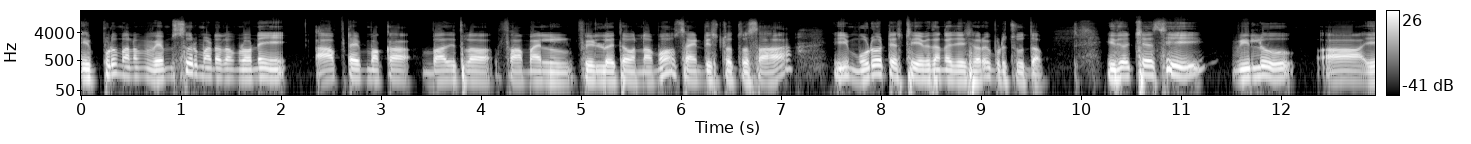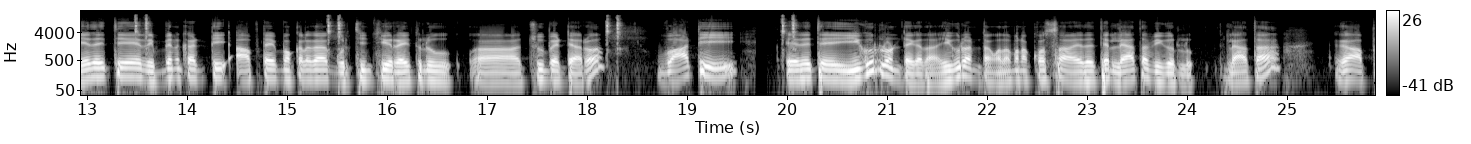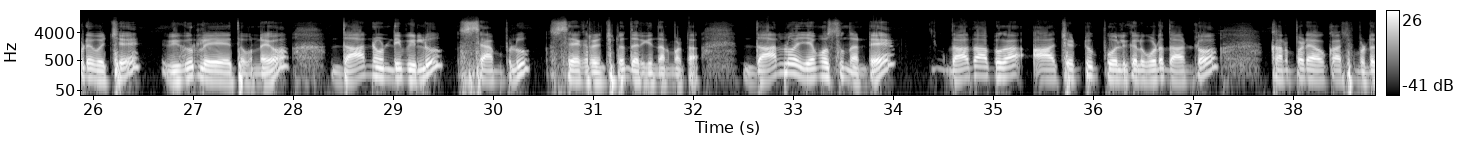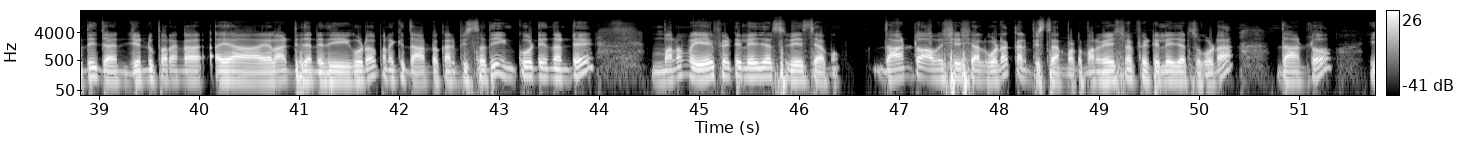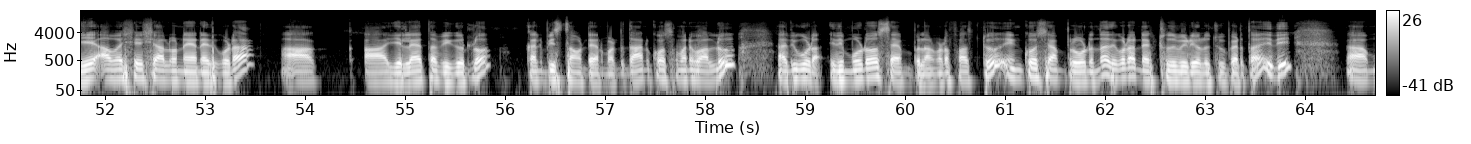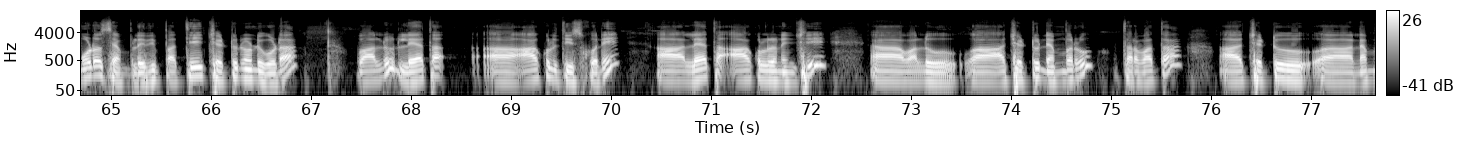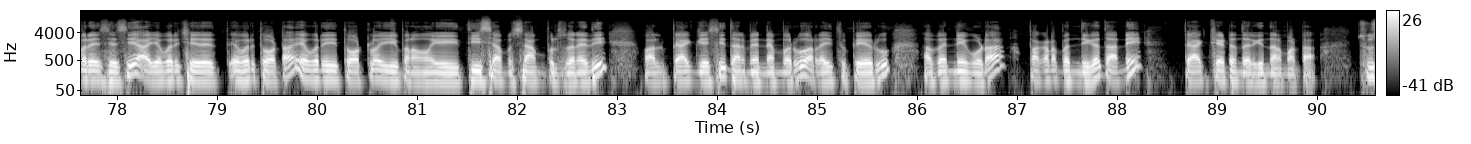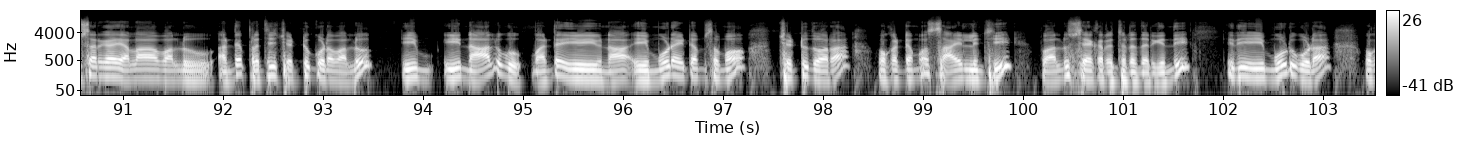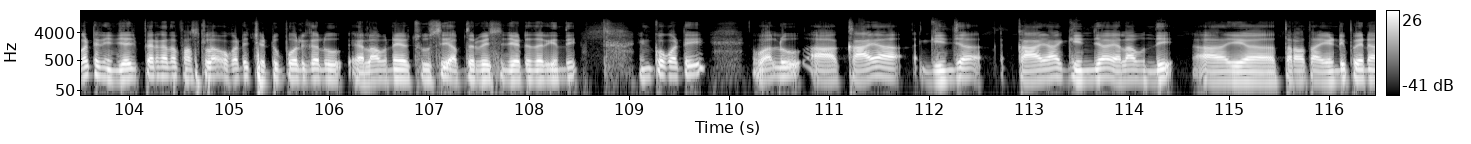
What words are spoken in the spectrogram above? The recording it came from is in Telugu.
ఇప్పుడు మనం వెంసూర్ మండలంలోని ఆఫ్ టైప్ మొక్క బాధితుల ఫామ్ ఆయిల్ ఫీల్డ్లో అయితే ఉన్నామో సైంటిస్టులతో సహా ఈ మూడో టెస్ట్ ఏ విధంగా చేశారో ఇప్పుడు చూద్దాం. ఇది వచ్చేసి వీళ్ళు ఏదైతే రిబ్బన్ కట్టి ఆఫ్ టైప్ మొక్కలుగా గుర్తించి రైతులు చూపెట్టారో వాటి ఏదైతే ఇగుర్లు ఉంటాయి కదా ఇగురు అంటాం కదా మన కొస్స ఏదైతే లేత విగుర్లు లేతగా అప్పుడే వచ్చే విగురులు ఏవైతే ఉన్నాయో దాని నుండి వీళ్ళు శాంపులు సేకరించడం జరిగిందనమాట దానిలో ఏమొస్తుందంటే దాదాపుగా ఆ చెట్టు పోలికలు కూడా దాంట్లో కనపడే అవకాశం ఉంటుంది. దాని జెండు పరంగా ఎలాంటిది అనేది కూడా మనకి దాంట్లో కనిపిస్తుంది. ఇంకోటి ఏంటంటే మనం ఏ ఫెర్టిలైజర్స్ వేసాము దాంట్లో అవశేషాలు కూడా కనిపిస్తాయి అనమాట మనం వేసిన ఫెర్టిలైజర్స్ కూడా దాంట్లో ఏ అవశేషాలు ఉన్నాయనేది కూడా ఆ ఆ ఈ లేత విగురులో కనిపిస్తూ ఉంటాయి అనమాట దానికోసమని వాళ్ళు అది కూడా ఇది మూడో శాంపుల్ అనమాట ఫస్ట్. ఇంకో శాంపుల్ కూడా ఉంది అది కూడా నెక్స్ట్ వీడియోలో చూపెడతా. ఇది మూడో శాంపుల్. ఇది ప్రతి చెట్టు నుండి కూడా వాళ్ళు లేత ఆకులు తీసుకొని ఆ లేత ఆకుల నుంచి వాళ్ళు ఆ చెట్టు నెంబరు తర్వాత ఆ చెట్టు నెంబర్ వేసేసి ఆ ఎవరి చే ఎవరి తోట ఎవరి తోటలో ఈ మనం ఈ తీసాము శాంపుల్స్ అనేది వాళ్ళు ప్యాక్ చేసి దాని మీద నెంబరు ఆ రైతు పేరు అవన్నీ కూడా పకడబందీగా దాన్ని ప్యాక్ చేయడం జరిగిందనమాట. చూసారుగా ఎలా వాళ్ళు అంటే ప్రతి చెట్టు కూడా వాళ్ళు ఈ ఈ నాలుగు అంటే ఈ నా ఈ మూడు ఐటమ్స్ ఏమో చెట్టు ద్వారా ఒకటేమో సాయిల్ నుంచి వాళ్ళు సేకరించడం జరిగింది. ఇది ఈ మూడు కూడా ఒకటి నేను చెప్పాను కదా ఫస్ట్లో ఒకటి చెట్టు పోలికలు ఎలా ఉన్నాయో చూసి అబ్జర్వేషన్ చేయడం జరిగింది. ఇంకొకటి వాళ్ళు ఆ కాయ గింజ కాయ గింజ ఎలా ఉంది ఆ, తర్వాత ఎండిపోయిన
